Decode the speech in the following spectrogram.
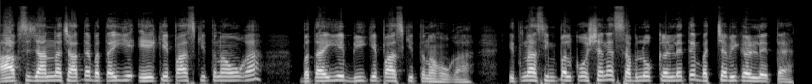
आपसे जानना चाहते हैं, बताइए ए के पास कितना होगा? बताइए बी के पास कितना होगा। इतना सिंपल क्वेश्चन है, सब लोग कर लेते हैं, बच्चा भी कर लेता है।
